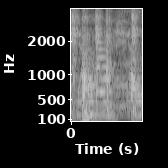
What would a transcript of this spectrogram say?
Thank you.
